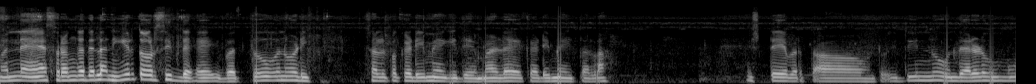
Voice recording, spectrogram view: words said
ಮೊನ್ನೆ ಸುರಂಗದೆಲ್ಲ ನೀರು ತೋರಿಸಿದ್ದೆ, ಇವತ್ತು ನೋಡಿ ಸ್ವಲ್ಪ ಕಡಿಮೆ ಆಗಿದೆ, ಮಳೆ ಕಡಿಮೆ ಆಯ್ತಲ್ಲ ಇಷ್ಟೇ ಬರ್ತಾ ಉಂಟು. ಇದು ಇನ್ನೂ ಒಂದೆರಡು ಮೂ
